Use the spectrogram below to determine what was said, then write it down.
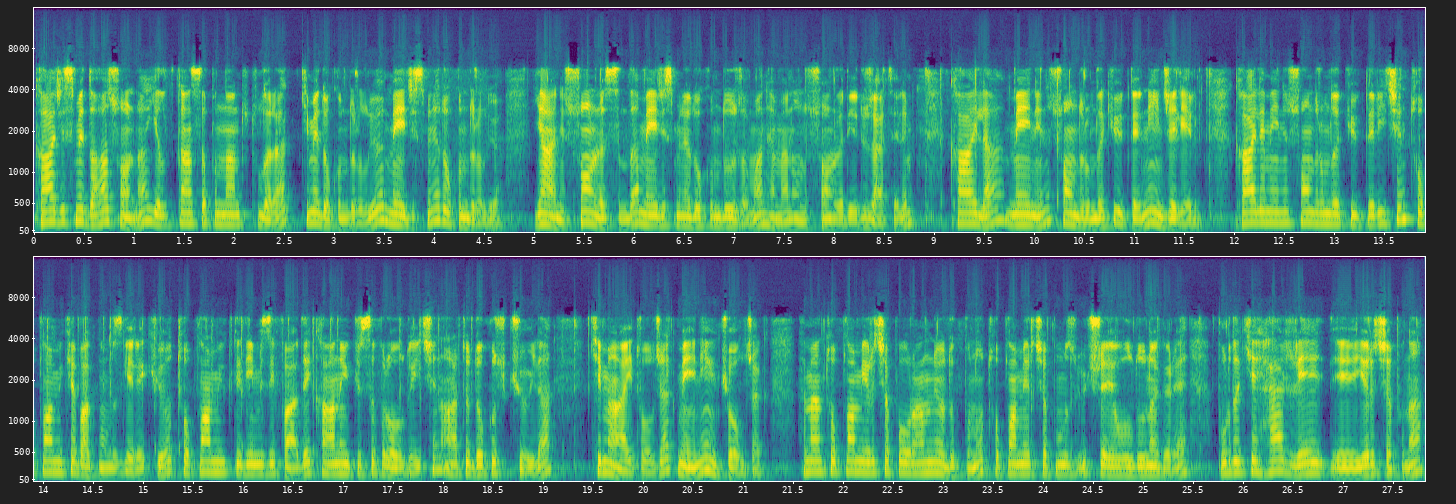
K cismi daha sonra yalıtkan sapından tutularak kime dokunduruluyor? M cismine dokunduruluyor. Yani sonrasında M cismine dokunduğu zaman hemen onu sonra diye düzeltelim. K ile M'nin son durumdaki yüklerini inceleyelim. K ile M'nin son durumdaki yükleri için toplam yüke bakmamız gerekiyor. Toplam yük dediğimiz ifade K'nın yükü 0 olduğu için artı 9Q ile kime ait olacak? M'nin yükü olacak. Hemen toplam yarıçapı oranlıyorduk bunu. Toplam yarıçapımız 3R olduğuna göre buradaki her R e, yarıçapına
